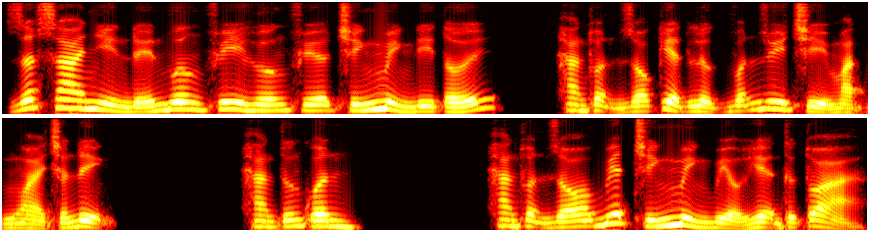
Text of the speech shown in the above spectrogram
Rất xa nhìn đến Vương Phi hướng phía chính mình đi tới, Hàn Thuận Gió kiệt lực vẫn duy trì mặt ngoài chấn định. Hàn tướng quân. Hàn Thuận Gió biết chính mình biểu hiện thực tỏa,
